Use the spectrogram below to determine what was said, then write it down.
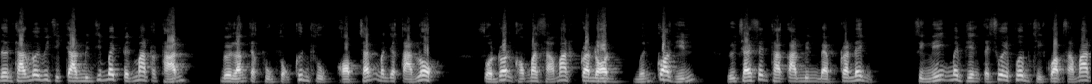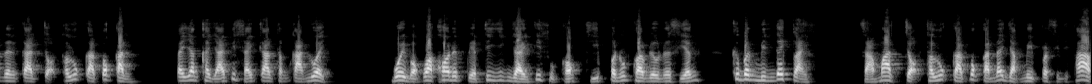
เดินทางด้วยวิธีการบินที่ไม่เป็นมาตรฐาน โดยหลังจากถูกส่งขึ้นสู่ขอบชั้นบรรยากาศโลก ส่วนร่อนของมันสามารถกระดอนเหมือนก้อนหิน หรือใช้เส้นทางการบินแบบกระเด้ง สิ่งนี้ไม่เพียงแต่ช่วยเพิ่มขีดความสามารถในการเจาะทะลุการป้องกัน แต่ยังขยายพิสัยการทำการด้วยบวยบอกว่าข้อได้เปรียบที่ยิ่งใหญ่ที่สุดของขีปนาวุธความเร็วเหนือเสียง คือมันบินได้ไกล สามารถเจาะทะลุการป้องกันได้อย่างมีประสิทธิภาพ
